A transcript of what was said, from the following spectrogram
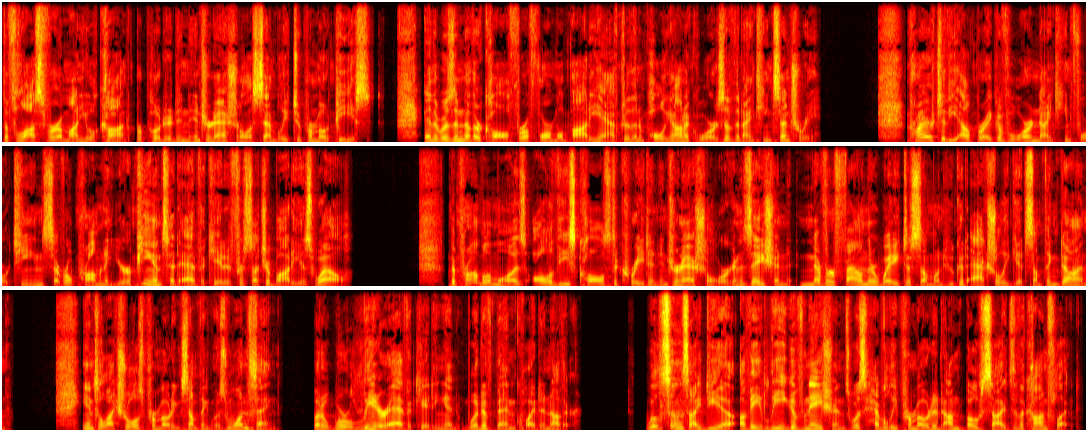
The philosopher Immanuel Kant proposed an international assembly to promote peace, and there was another call for a formal body after the Napoleonic Wars of the 19th century. Prior to the outbreak of war in 1914, several prominent Europeans had advocated for such a body as well. The problem was, all of these calls to create an international organization never found their way to someone who could actually get something done. Intellectuals promoting something was one thing, but a world leader advocating it would have been quite another. Wilson's idea of a League of Nations was heavily promoted on both sides of the conflict.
